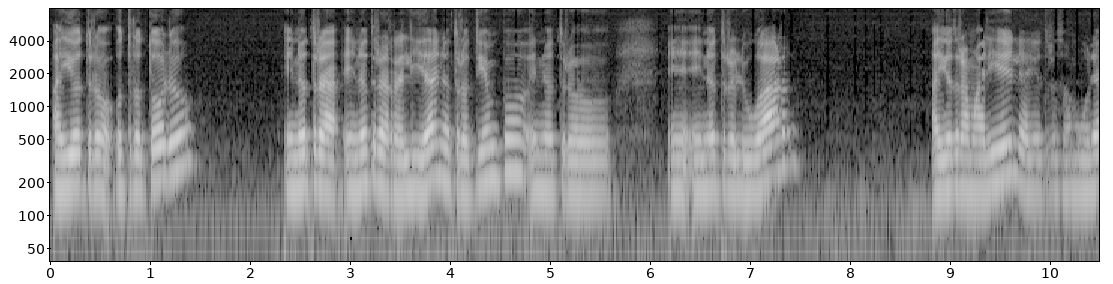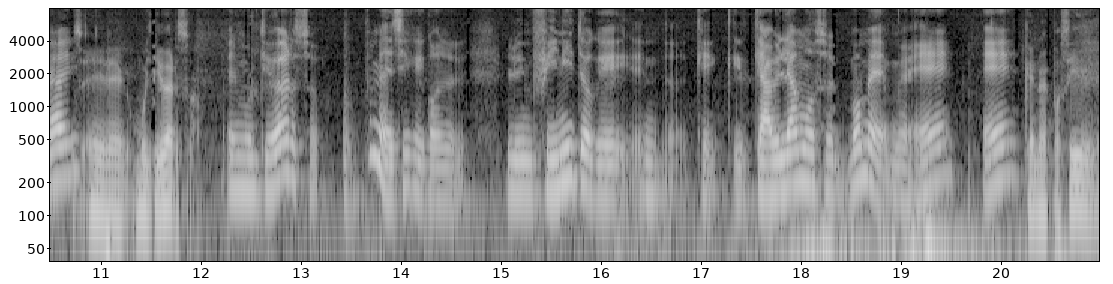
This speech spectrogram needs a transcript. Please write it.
hay otro otro toro en otra en otra realidad, en otro tiempo, en otro en, en otro lugar. Hay otra Mariel, hay otro samurái. Eh, multiverso. el multiverso. Vos me decís que con lo infinito que, que, que, que hablamos, vos me, me- ¿eh? ¿eh? Que no es posible,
